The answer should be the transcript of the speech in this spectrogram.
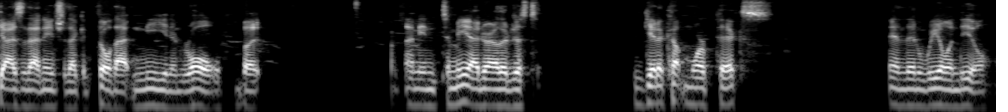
guys of that nature that could fill that need and role. But I mean, to me, I'd rather just get a couple more picks and then wheel and deal.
